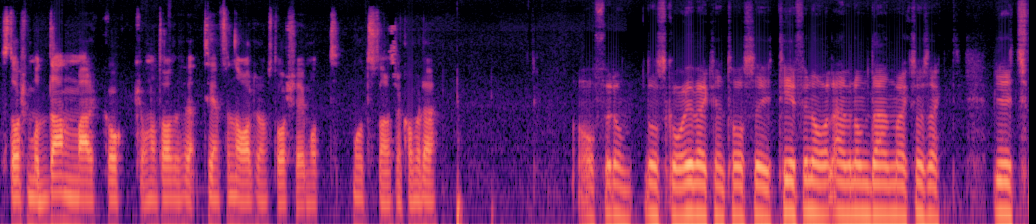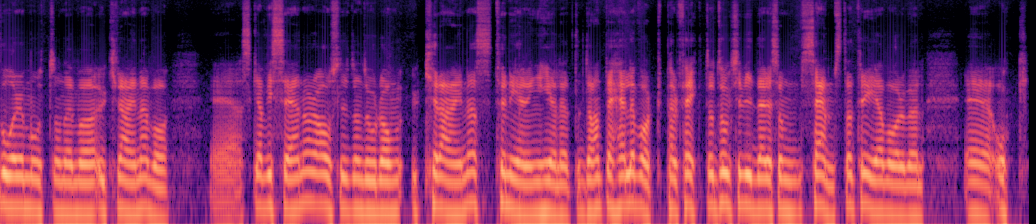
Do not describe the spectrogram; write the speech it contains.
står sig mot Danmark och om de tar sig till en final hur de står sig mot motståndare som kommer där. Ja, för de, de ska ju verkligen ta sig till final, även om Danmark som sagt blir ett svårare motstånd än vad Ukraina var. Eh, ska vi säga några avslutande ord om Ukrainas turnering i helhet? Det har inte heller varit perfekt. De tog sig vidare som sämsta trea var det väl. Eh, och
